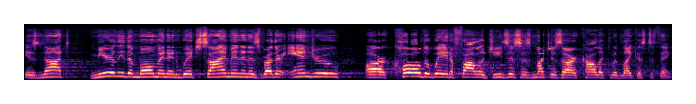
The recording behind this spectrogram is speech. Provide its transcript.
is not merely the moment in which Simon and his brother Andrew are called away to follow Jesus as much as our collect would like us to think.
